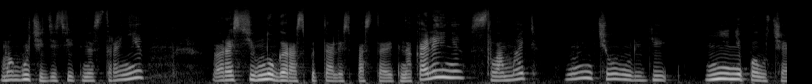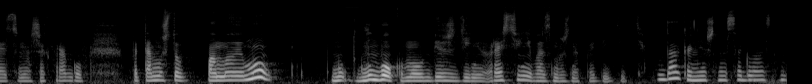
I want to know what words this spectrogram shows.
могучей действительно стране. Россию много раз пытались поставить на колени, сломать, но ничего у людей не, не получается у наших врагов. Потому что, по моему гл- глубокому убеждению, Россию невозможно победить. Да, конечно, я согласна.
